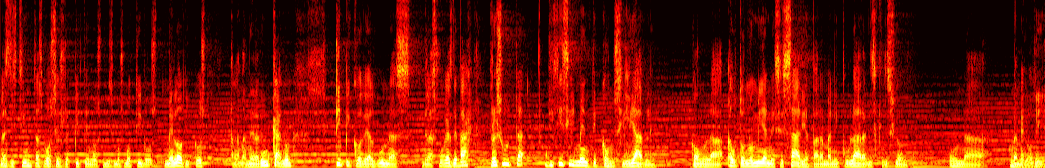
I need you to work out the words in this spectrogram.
las distintas voces repiten los mismos motivos melódicos a la manera de un canon, típico de algunas de las fugas de Bach, resulta difícilmente conciliable con la autonomía necesaria para manipular a discreción una, una melodía.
